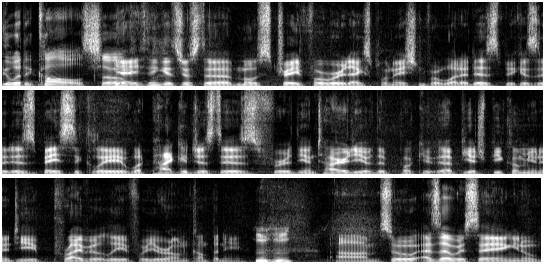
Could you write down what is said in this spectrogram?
what it calls. So yeah, I think it's just the most straightforward explanation for what it is because it is basically what Packagist is for the entirety of the PHP community privately for your own company. Mm-hmm. Um, so as I was saying, you know,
